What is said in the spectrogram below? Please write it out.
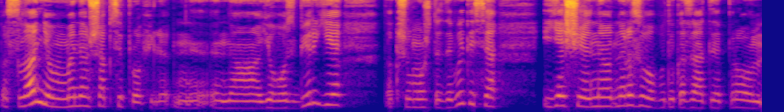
посилання у мене в шапці профілю на його збір є, так що можете дивитися. І я ще неодноразово буду казати про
